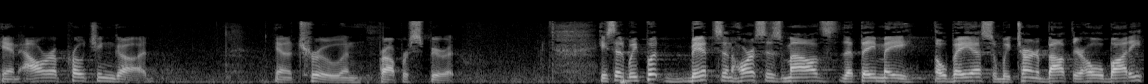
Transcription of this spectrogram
in our approaching God in a true and proper spirit. He said, We put bits in horses' mouths that they may obey us, and we turn about their whole body.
